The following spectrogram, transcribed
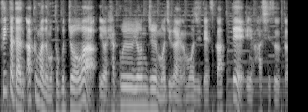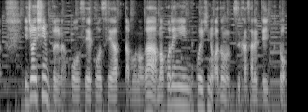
ツイッターってあくまでも特徴は、要は140文字ぐらいの文字で使って発信すると。非常にシンプルな構成、構成だったものが、まあこれにこういう機能がどんどん追加されていくと、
